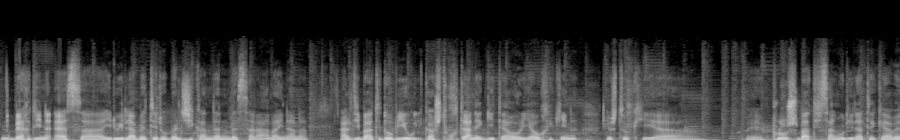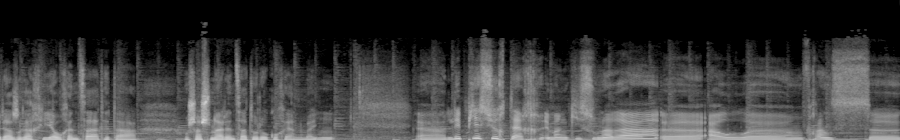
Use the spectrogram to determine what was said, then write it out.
berdin ez uh, iruila betero belgikan den bezala, baina aldi bat edo bi ikasturtean egitea hori aurrekin, justuki uh, plus bat izango dirateke aberazgarri aurrentzat eta osasunaren zat bai. Mm. Uh, Les Pieds sur Terre emankizuna da, uh, hau uh, Franz uh,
